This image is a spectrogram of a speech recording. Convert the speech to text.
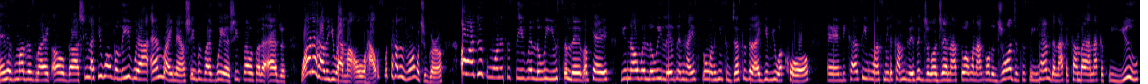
And his mother's like, oh gosh. She like, you won't believe where I am right now. She was like, where? She tells her the address. Why the hell are you at my old house? What the hell is wrong with you, girl? Oh, I just wanted to see where Louis used to live, okay? You know where Louis lived in high school and he suggested that I give you a call. And because he wants me to come visit Georgia, and I thought when I go to Georgia to see him, then I could come by and I could see you,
